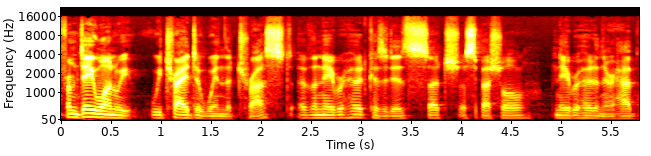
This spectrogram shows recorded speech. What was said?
from day one, we, we tried to win the trust of the neighborhood because it is such a special neighborhood, and there have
